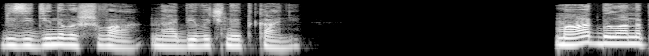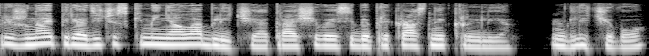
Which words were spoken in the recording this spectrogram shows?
без единого шва на обивочной ткани. Маат была напряжена и периодически меняла обличие, отращивая себе прекрасные крылья. Для чего?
